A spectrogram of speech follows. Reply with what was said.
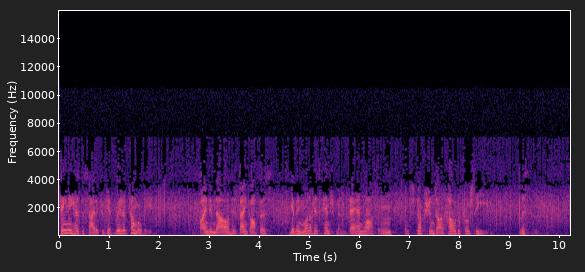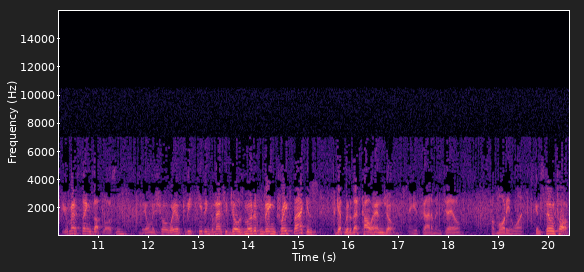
Cheney has decided to get rid of Tumbleweed. You find him now in his bank office, giving one of his henchmen, Dan Lawson, instructions on how to proceed. Listen. You messed things up, Lawson. The only sure way of keep- keeping Comanche Joe's murder from being traced back is to get rid of that cowhand Jones. You've got him in jail. What more do you want? He can still talk.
